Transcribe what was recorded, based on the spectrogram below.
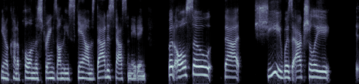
you know, kind of pulling the strings on these scams. That is fascinating, but also that she was actually eh,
